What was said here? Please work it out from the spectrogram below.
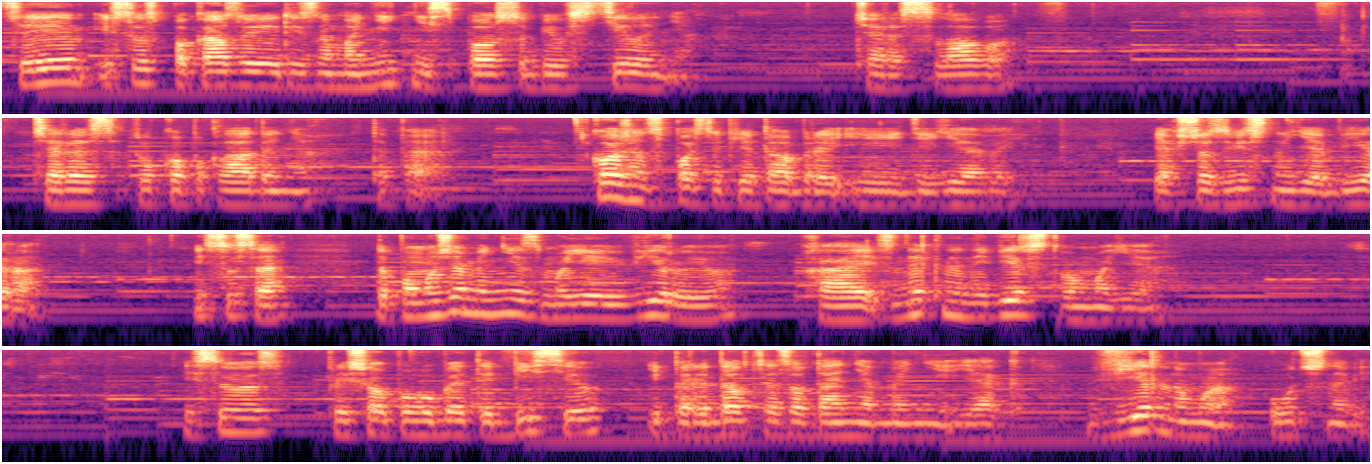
Цим Ісус показує різноманітність способів зцілення через Слово, через рукопокладення тепер. Кожен спосіб є добрий і дієвий, якщо, звісно, є віра. Ісусе, допоможи мені з моєю вірою, хай зникне невірство моє. Ісус прийшов погубити бісів і передав це завдання мені, як вірному учневі.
